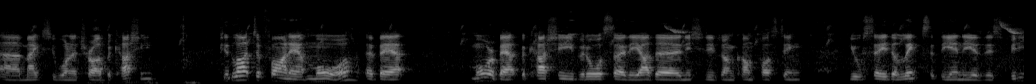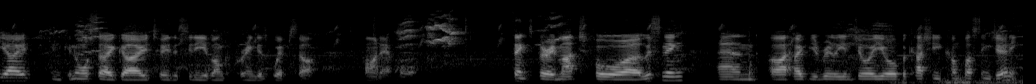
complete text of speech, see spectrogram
uh, makes you want to try bokashi. If you'd like to find out more about more about bokashi but also the other initiatives on composting, you'll see the links at the end of this video and you can also go to the City of Onkaparinga's website to find out more. Thanks very much for listening and I hope you really enjoy your bokashi composting journey.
